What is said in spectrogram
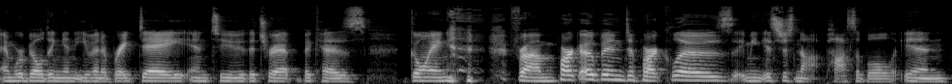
and we're building in even a break day into the trip because going from park open to park close, I mean, it's just not possible in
